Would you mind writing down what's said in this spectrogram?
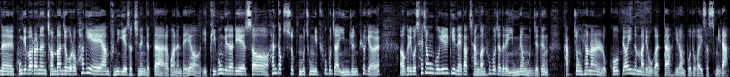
네, 공개 발언은 전반적으로 화기애애한 분위기에서 진행됐다라고 하는데요. 이 비공개 자리에서 한덕수 국무총리 후보자 인준 표결, 어, 그리고 새 정부 1기 내각 장관 후보자들의 임명 문제 등 각종 현안을 놓고 뼈 있는 말이 오갔다 이런 보도가 있었습니다.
